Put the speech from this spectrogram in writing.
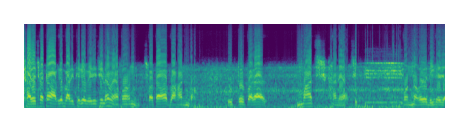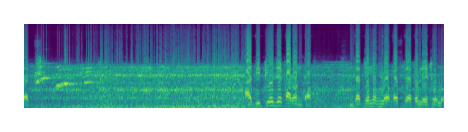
সাড়ে ছটা আগে বাড়ি থেকে বেরিয়েছিলাম, এখন ছটা বাহান্ন। উত্তরপাড়ার মাঝখানে আছি। অন্যগরের দিকে যাচ্ছি। আর দ্বিতীয় যে কারণটা, যার জন্য ব্লগ আসতে এত লেট হলো।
